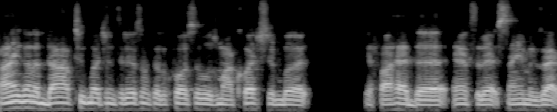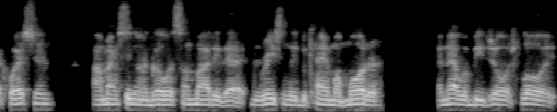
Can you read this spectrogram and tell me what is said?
I ain't gonna dive too much into this one because, of course, it was my question. But if I had to answer that same exact question, I'm actually gonna go with somebody that recently became a martyr, and that would be George Floyd.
